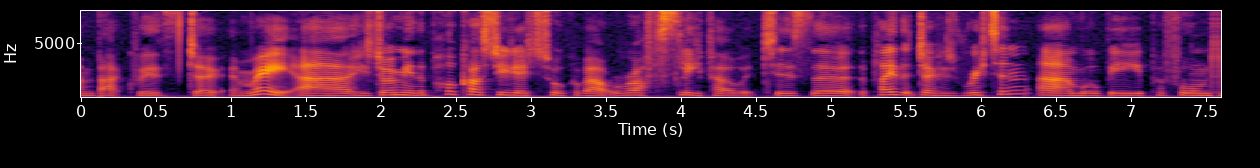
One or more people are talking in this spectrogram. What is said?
I'm back with Joe Emery, uh, who's joined me in the podcast studio to talk about Rough Sleeper, which is the, the play that Joe has written and will be performed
